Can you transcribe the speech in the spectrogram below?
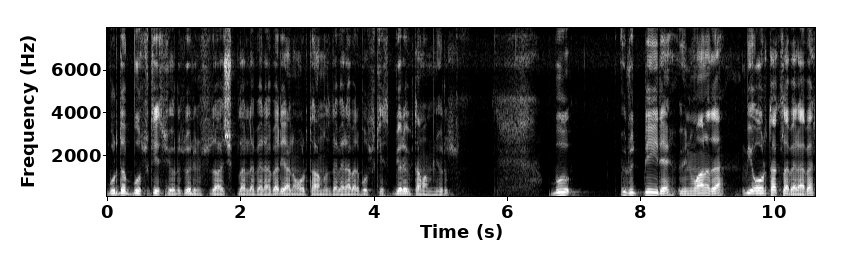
Burada boss'u kesiyoruz. Ölümsüz aşıklarla beraber yani ortağımızla beraber boss'u kesip görevi tamamlıyoruz. Bu rütbeyi de ünvanı da bir ortakla beraber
